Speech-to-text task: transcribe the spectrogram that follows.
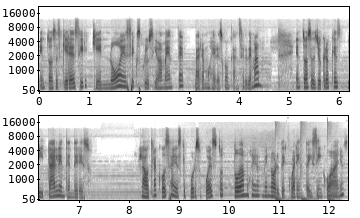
Entonces quiere decir que no es exclusivamente para mujeres con cáncer de mama. Entonces yo creo que es vital entender eso. La otra cosa es que, por supuesto, toda mujer menor de 45 años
